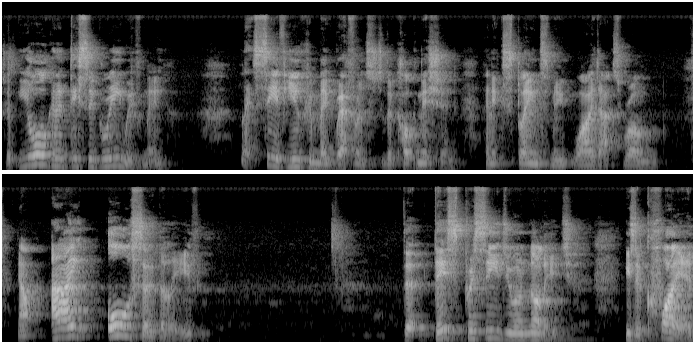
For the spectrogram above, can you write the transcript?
So if you're going to disagree with me, let's see if you can make reference to the cognition and explain to me why that's wrong. Now, I also believe that this procedural knowledge is acquired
